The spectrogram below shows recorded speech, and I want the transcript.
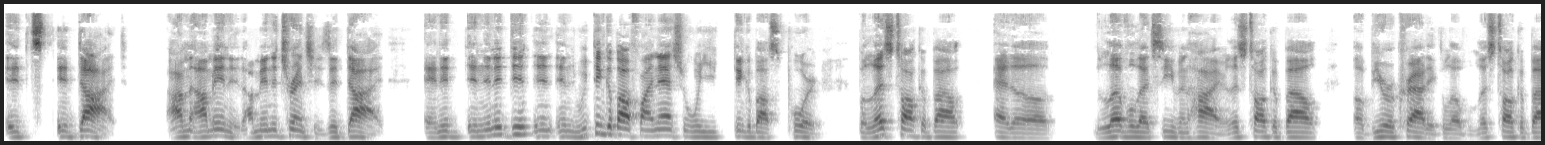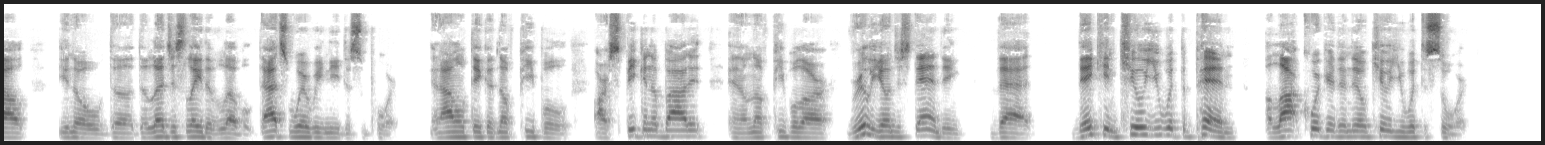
it's it died. I'm I'm in it. I'm in the trenches. It died. And it and then it didn't and, and we think about financial when you think about support, but let's talk about at a level that's even higher. Let's talk about a bureaucratic level. Let's talk about you know the the legislative level. That's where we need the support. And I don't think enough people are speaking about it, and enough people are really understanding that they can kill you with the pen a lot quicker than they'll kill you with the sword.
